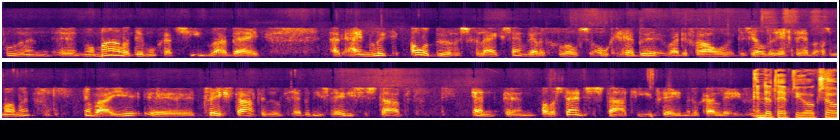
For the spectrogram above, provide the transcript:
voor een uh, normale democratie waarbij uiteindelijk alle burgers gelijk zijn, welk geloof ze ook hebben, waar de vrouwen dezelfde rechten hebben als mannen. En waar je uh, twee staten wilt hebben, een Israëlische staat en een Palestijnse staat die in vrede met elkaar leven. En dat hebt u ook zo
